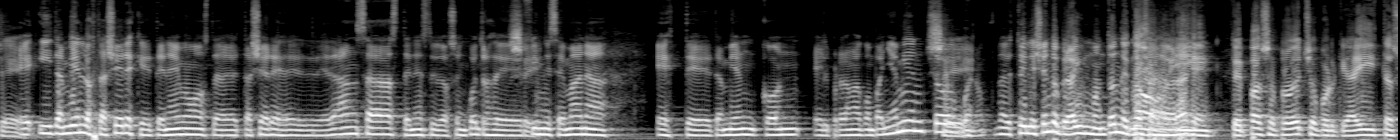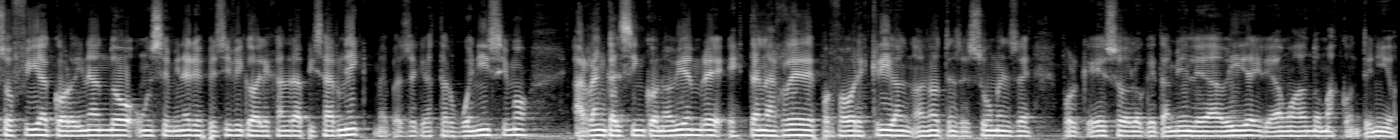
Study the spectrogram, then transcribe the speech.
Eh, y también los talleres que tenemos, talleres de, danzas, tenés los encuentros de fin de semana este, también con el programa de acompañamiento. Bueno, no estoy leyendo, pero hay un montón de cosas, la verdad que. Te paso aprovecho porque ahí está Sofía coordinando un seminario específico de Alejandra Pizarnik, me parece que va a estar buenísimo. Arranca el 5 de noviembre, está en las redes, por favor escriban, anótense, súmense, porque eso es lo que también le da vida y le vamos dando más contenido.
